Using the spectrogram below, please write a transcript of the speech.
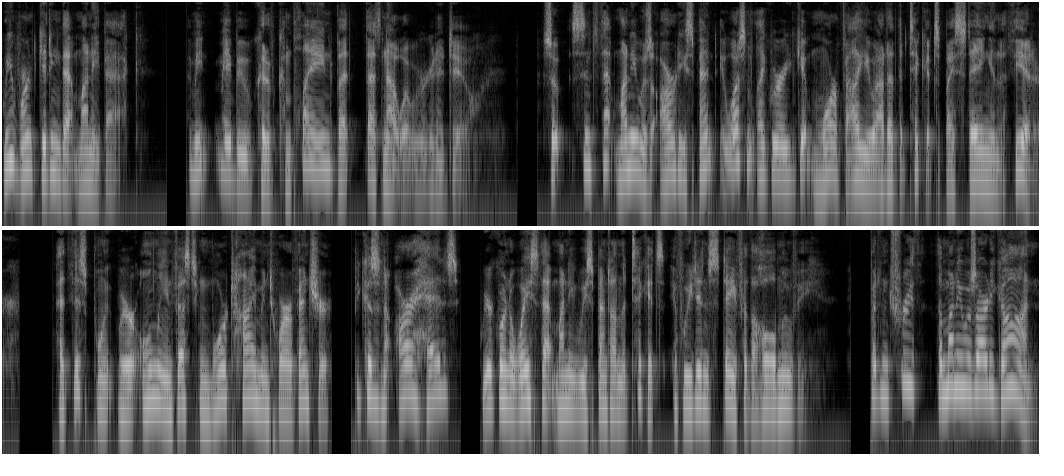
we weren't getting that money back. I mean, maybe we could have complained, but that's not what we were going to do. So, since that money was already spent, it wasn't like we were going to get more value out of the tickets by staying in the theater. At this point, we were only investing more time into our venture because in our heads, we were going to waste that money we spent on the tickets if we didn't stay for the whole movie. But in truth, the money was already gone,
